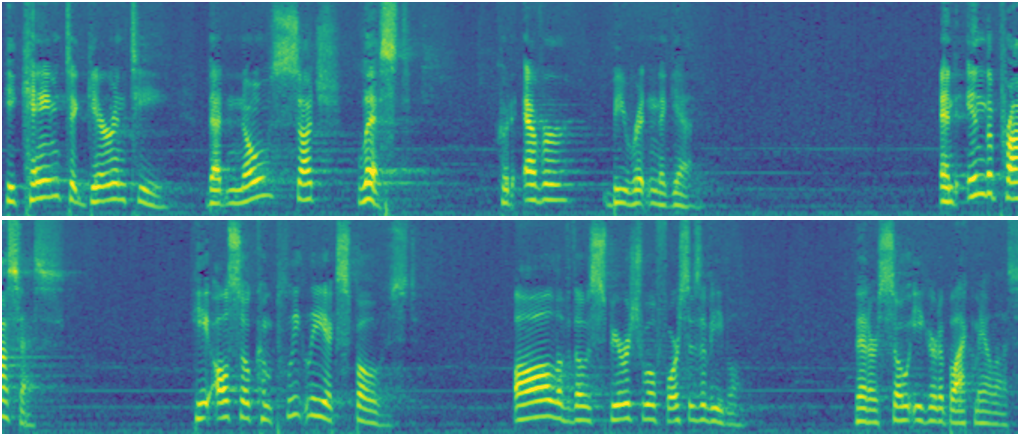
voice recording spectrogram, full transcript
He came to guarantee that no such list could ever be written again. And in the process, he also completely exposed all of those spiritual forces of evil that are so eager to blackmail us.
